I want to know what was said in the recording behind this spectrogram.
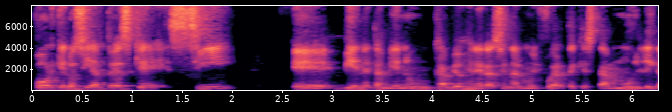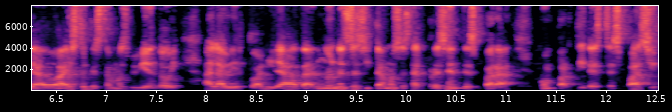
porque lo cierto es que sí eh, viene también un cambio generacional muy fuerte que está muy ligado a esto que estamos viviendo hoy, a la virtualidad. no necesitamos estar presentes para compartir este espacio.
